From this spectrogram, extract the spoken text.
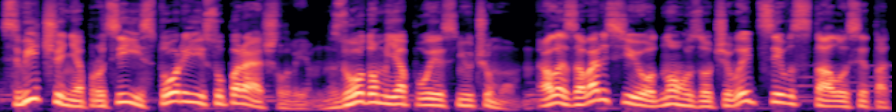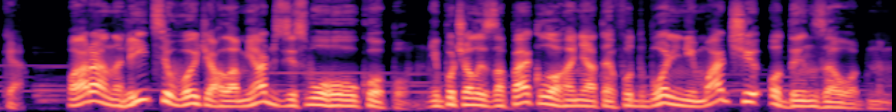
Свідчення про ці історії суперечливі. Згодом я поясню чому. Але за версією одного з очевидців сталося таке: пара англійців витягла м'яч зі свого окопу і почали запекло ганяти футбольні матчі один за одним.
